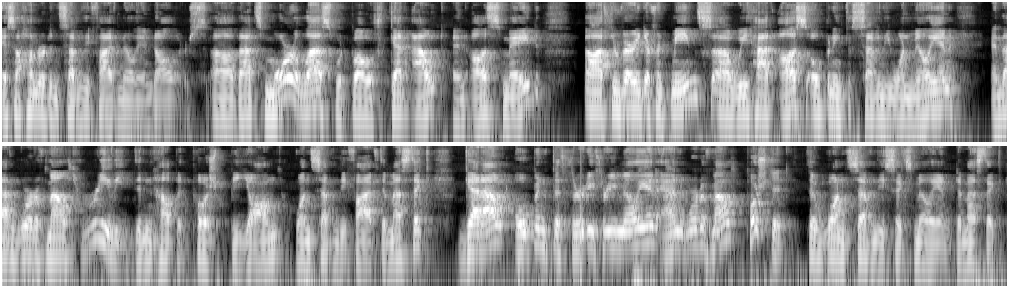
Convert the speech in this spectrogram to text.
is 175 million dollars. Uh, that's more or less what both Get Out and Us made. Uh, through very different means. Uh, we had Us opening to 71 million, and that word of mouth really didn't help it push beyond 175 domestic. Get Out opened to 33 million and word of mouth pushed it to 176 million domestic.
